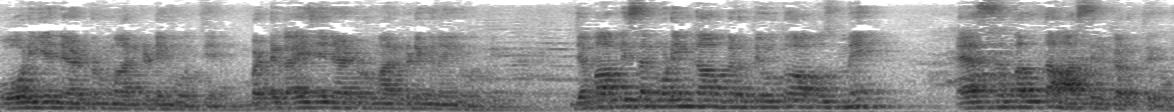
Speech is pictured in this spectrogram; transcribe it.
और ये नेटवर्क मार्केटिंग होती है। बट गाइज़ ये नेटवर्क मार्केटिंग नहीं होती। जब आप इस अकॉर्डिंग काम करते हो तो आप उसमें असफलता हासिल करते हो।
